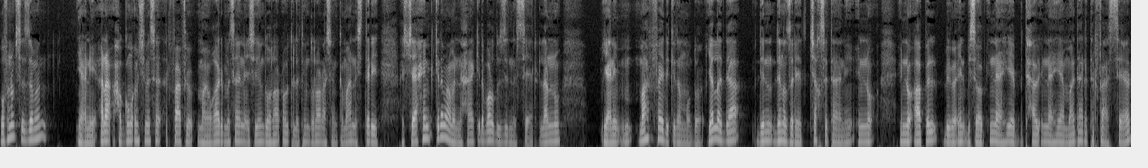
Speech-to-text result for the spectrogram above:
وفي نفس الزمن يعني أنا حقوم أمشي مثلا أدفع في ما يقارب مثلا عشرين دولار أو تلاتين دولار عشان كمان أشتري الشاحن. كده ما عملنا حاجة كده برضه زدنا السعر. لأنه يعني ما في فايدة كده الموضوع. يلا ده دي, دي نظرية شخص تاني إنه إنه آبل بما إن بسبب إنها هي بتحاول إنها هي ما دارت ترفع السعر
